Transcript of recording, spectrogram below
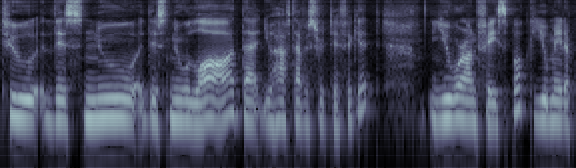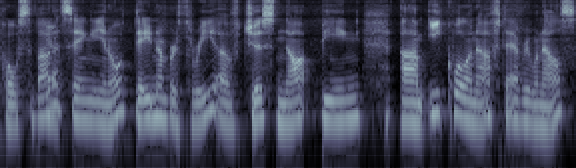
to this new this new law that you have to have a certificate. You were on Facebook, you made a post about yeah. it saying, you know, day number 3 of just not being um, equal enough to everyone else.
